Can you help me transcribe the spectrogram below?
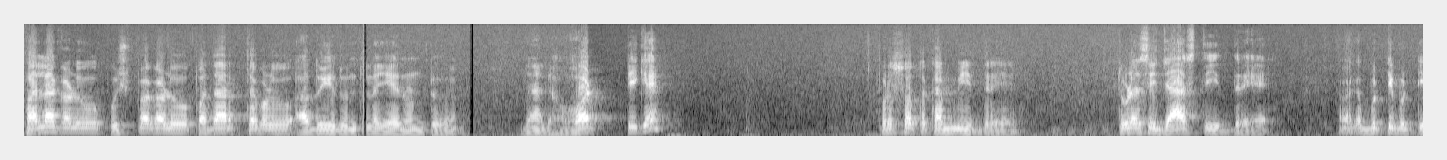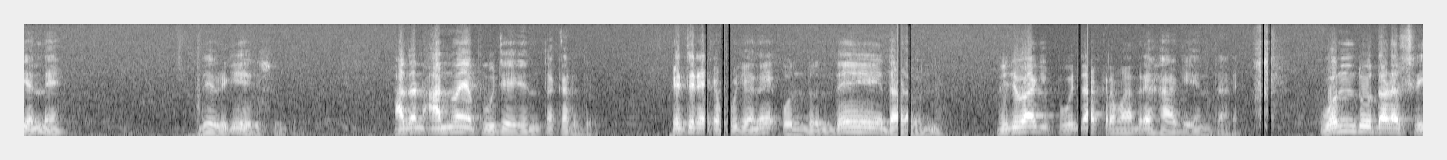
ಫಲಗಳು, ಪುಷ್ಪಗಳು, ಪದಾರ್ಥಗಳು ಅದು ಇದು ಅಂತೆಲ್ಲ ಏನುಂಟು? ಜನದ ಒಟ್ಟಿಗೆ ಪುರುಸೊತ್ತು ಕಮ್ಮಿ ಇದ್ದರೆ ತುಳಸಿ ಜಾಸ್ತಿ ಇದ್ದರೆ ಅವಾಗ ಬುಟ್ಟಿ ಬುಟ್ಟಿಯನ್ನೇ ದೇವರಿಗೆ ಏರಿಸುವುದು. ಅದನ್ನು ಅನ್ವಯ ಪೂಜೆ ಅಂತ ಕರೆದರು. ವ್ಯತಿರೇಕ ಪೂಜೆ ಅಂದರೆ ಒಂದೊಂದೇ ದಳವನ್ನು. ನಿಜವಾಗಿ ಪೂಜಾ ಕ್ರಮ ಅಂದರೆ ಹಾಗೆ ಅಂತಾರೆ. ಒಂದು ದಳ ಶ್ರೀ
